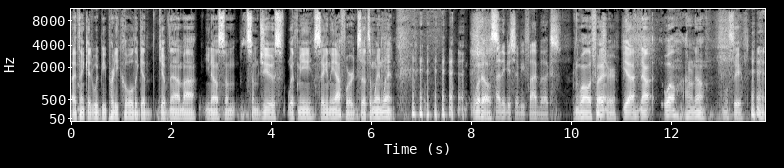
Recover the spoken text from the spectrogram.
I think it would be pretty cool to get give them, uh, you know, some some juice with me saying the f word. So it's a win win. what else? I think it should be five bucks. Well, if I, sure. yeah, now, well, I don't know. We'll see.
